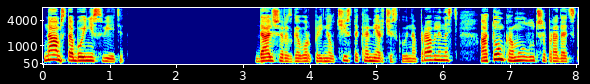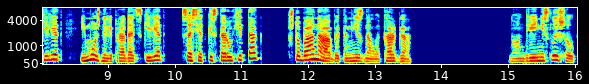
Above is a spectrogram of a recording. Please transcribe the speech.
Нам с тобой не светит. Дальше разговор принял чисто коммерческую направленность о том, кому лучше продать скелет и можно ли продать скелет соседке-старухе так, чтобы она об этом не знала, корга. Но Андрей не слышал,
